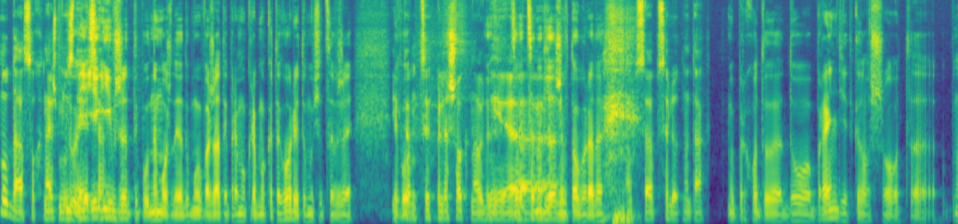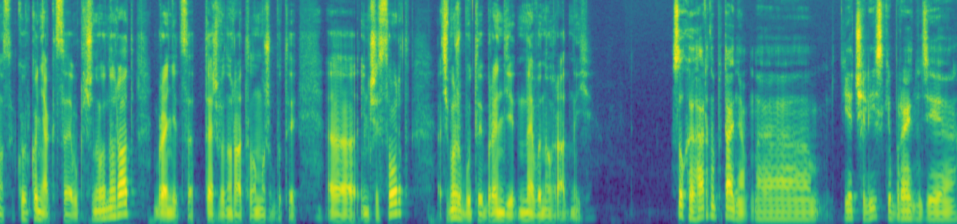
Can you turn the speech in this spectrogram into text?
Ну да, знаєш, мені Ну, здається, і, і вже, типу, не можна, я думаю, вважати прямо окрему категорію, тому що це вже. і Типу, там цих пляшок на одній. це, це не для е, Жовтобора, так. Абсолютно так. Ми приходили до бренді, і казав, що от, е, у нас кон- коньяк це виключно виноград, бренді це теж виноград, але може бути е, інший сорт. А чи може бути бренді не виноградний? Слухай, гарне питання. Е, є чилійські бренді,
